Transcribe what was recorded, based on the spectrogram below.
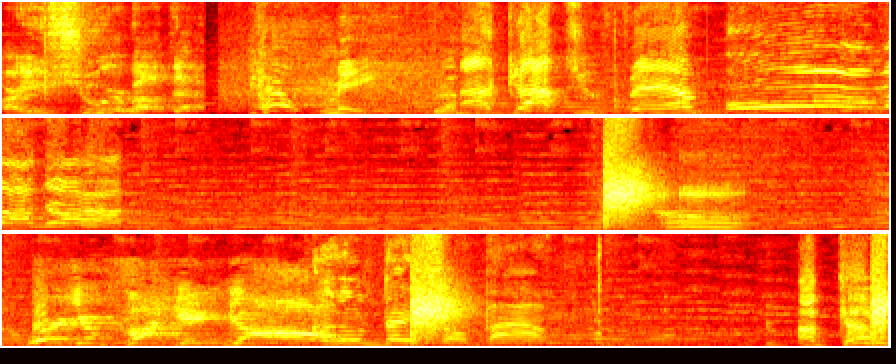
Are you sure about that? Help me! I got you, fam. Oh my god! Where'd you fucking go? I go? don't think so, pal. I'm coming,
